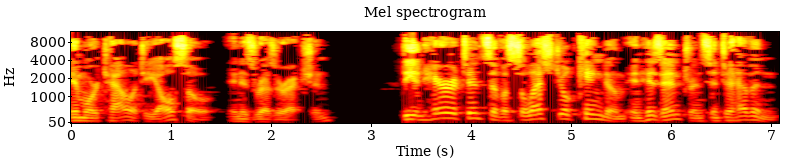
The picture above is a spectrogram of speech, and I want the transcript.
immortality also in his resurrection, the inheritance of a celestial kingdom in his entrance into heaven,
